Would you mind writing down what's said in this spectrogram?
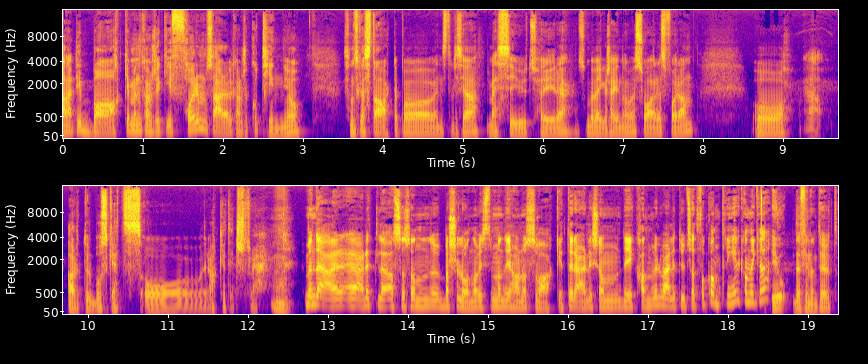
Han er tilbake, men kanskje ikke i form, så er det vel kanskje Coutinho som skal starte på venstresida. Messi ut høyre, som beveger seg innover. Suárez foran. Og ja, Arthur Busquets og Rakitic, tror jeg. Men det er, er det et, altså sånn Barcelona, hvis de, de har noen svakheter, er liksom, de kan vel være litt utsatt for kontringer, kan de ikke det? Jo, definitivt.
